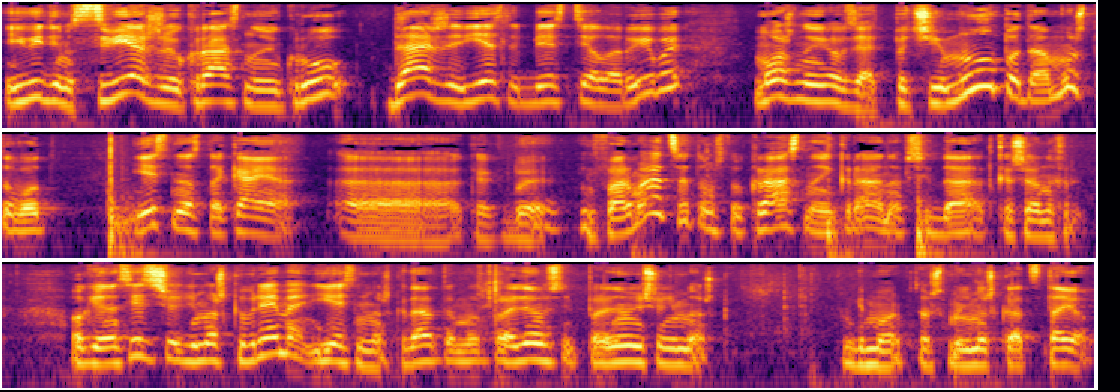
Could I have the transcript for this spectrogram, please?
и видим свежую красную икру, даже если без тела рыбы, можно ее взять. Почему? Потому что вот есть у нас такая, э, как бы, информация о том, что красная икра, она всегда от кошерных рыб. Окей, у нас есть еще немножко время, есть немножко, да, мы пройдем, пройдем еще немножко. Гемор, потому что мы немножко отстаем.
